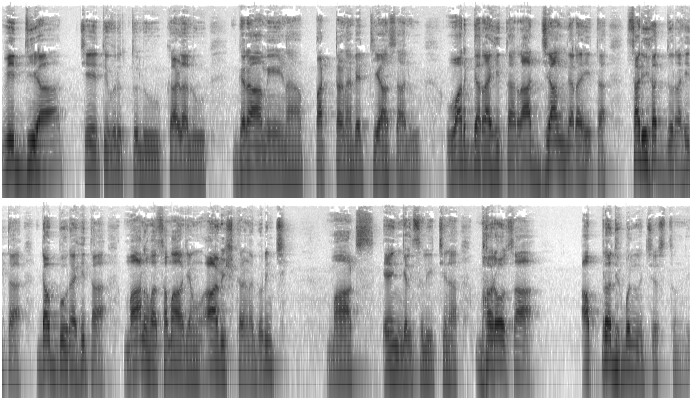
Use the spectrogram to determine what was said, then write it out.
విద్య చేతి వృత్తులు కళలు గ్రామీణ పట్టణ వ్యత్యాసాలు వర్గరహిత రాజ్యాంగరహిత సరిహద్దు రహిత డబ్బు రహిత మానవ సమాజం ఆవిష్కరణ గురించి మార్క్స్ ఏంగెల్స్లు ఇచ్చిన భరోసా అప్రతిభులను చేస్తుంది.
